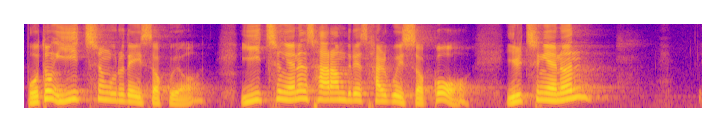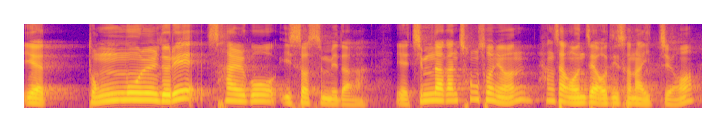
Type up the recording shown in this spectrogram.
보통 2층으로 돼 있었고요. 2층에는 사람들이 살고 있었고 1층에는 예, 동물들이 살고 있었습니다. 예, 집 나간 청소년 항상 언제 어디서나 있죠.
